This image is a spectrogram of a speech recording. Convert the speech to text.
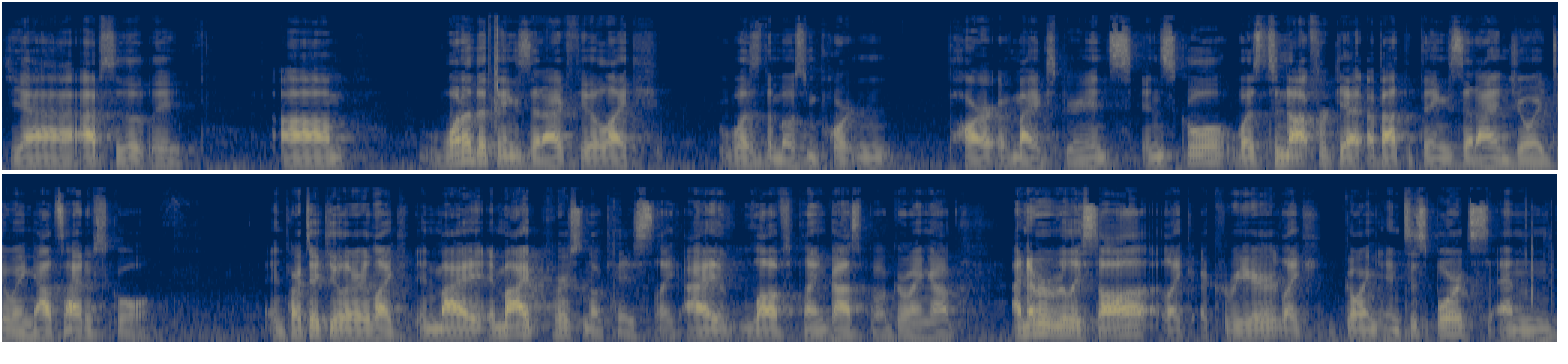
Yeah, absolutely. Um, one of the things that I feel like was the most important part of my experience in school was to not forget about the things that I enjoyed doing outside of school. In particular, like in my in my personal case, like I loved playing basketball growing up I never really saw like a career like going into sports and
